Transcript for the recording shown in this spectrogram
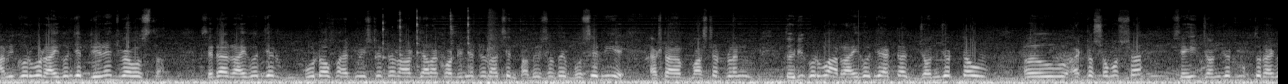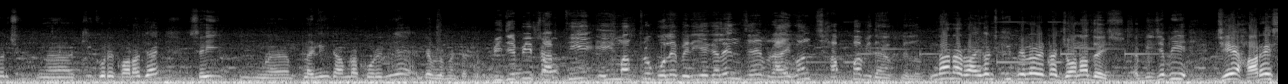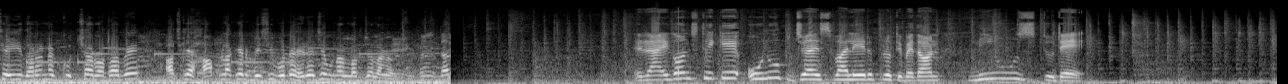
আমি করব রায়গঞ্জের ড্রেনেজ ব্যবস্থা। সেটা রায়গঞ্জের বোর্ড অফ অ্যাডমিনিস্ট্রেটর আর যারা কোঅর্ডিনেটর আছেন, তাদের সাথে বসে নিয়ে একটা মাস্টার প্ল্যান তৈরি করব। আর রায়গঞ্জে একটা জঞ্জটটাও একটা সমস্যা, সেই জঞ্জটমুক্ত রায়গঞ্জ কী করে করা যায়, সেই প্ল্যানিংটা আমরা করে নিয়ে ডেভেলপমেন্টটা করব। বিজেপি প্রার্থী এইমাত্র বলে বেরিয়ে গেলেন যে রায়গঞ্জ ছাপ্পা বিধায়ক পেল। না না রায়গঞ্জ কি পেল? এটা জনাদেশ। বিজেপি যে হারে সেই ধরনের কুচ্ছা রটাবে আজকে হাফ লাখের বেশি ভোটে হেরেছে ওনার লজ্জা লাগাচ্ছে। রায়গঞ্জ থেকে অনুপ জয়সওয়ালের প্রতিবেদন নিউজ টুডে।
